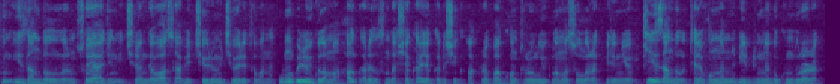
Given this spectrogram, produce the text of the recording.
tüm İzlandalıların soy ağacını içeren devasa bir çevrim içi veri tabanı. Bu mobil uygulama halk arasında şakayla karışık akraba kontrol uygulaması olarak biliniyor. İki İzlandalı telefonlarını birbirine dokundurarak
